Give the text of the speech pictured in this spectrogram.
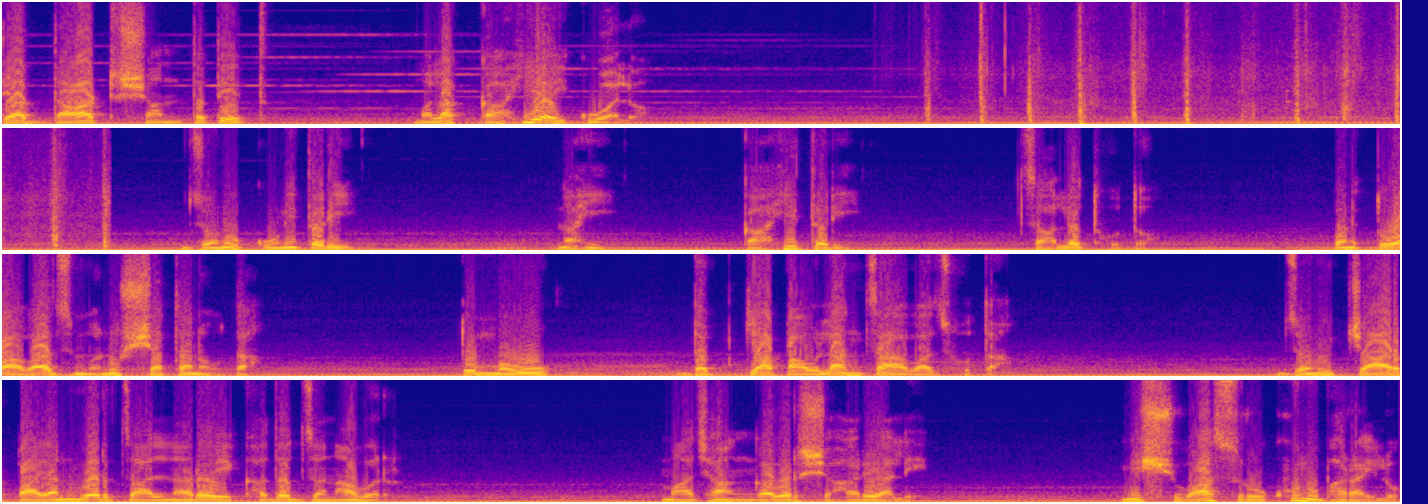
त्या दाट शांततेत मला काही ऐकू आलं. जणू कोणीतरी नाही काहीतरी चालत होतं. पण तो आवाज मनुष्याचा नव्हता. तो मऊ दबक्या पावलांचा आवाज होता. जणू चार पायांवर चालणारं एखादं जनावर. माझ्या अंगावर शहारे आले. मी श्वास रोखून उभा राहिलो.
